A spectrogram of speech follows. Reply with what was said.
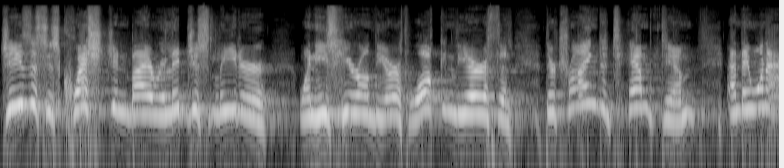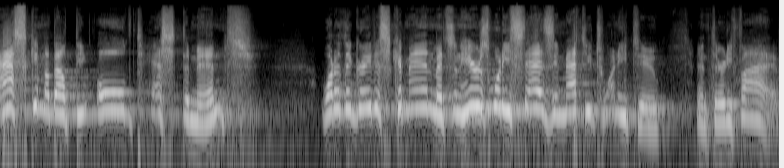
Jesus is questioned by a religious leader when he's here on the earth, walking the earth, and they're trying to tempt him, and they want to ask him about the Old Testament. What are the greatest commandments? And here's what he says in Matthew 22 and 35.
